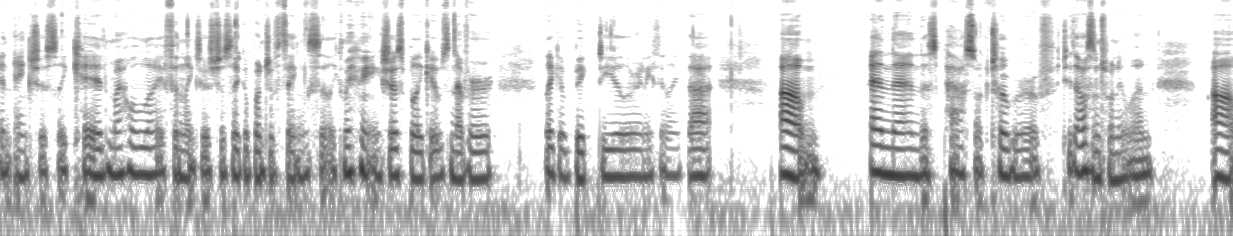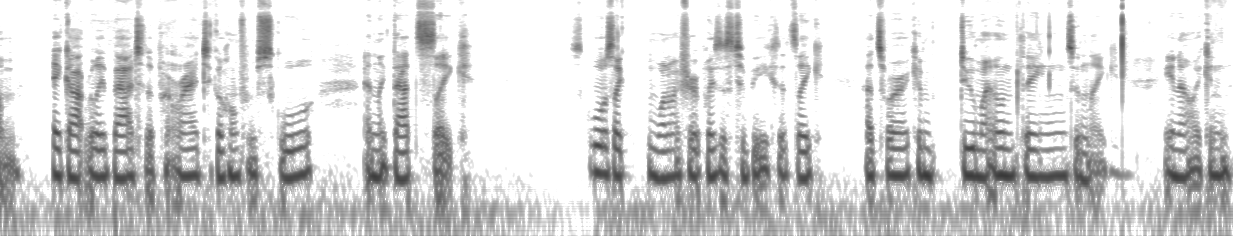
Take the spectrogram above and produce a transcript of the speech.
an anxious like kid my whole life, and like there's just like a bunch of things that like make me anxious, but like it was never like a big deal or anything like that. Um, and then this past October of 2021, um, it got really bad to the point where I had to go home from school, and like that's like, school is like one of my favorite places to be because it's like that's where I can do my own things and like, you know, I can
